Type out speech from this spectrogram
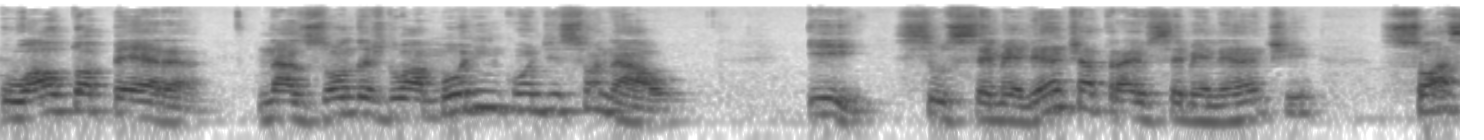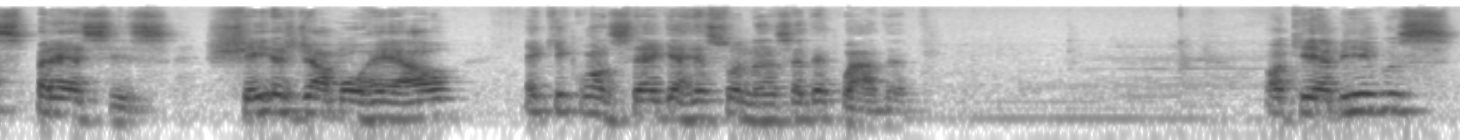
O alto opera nas ondas do amor incondicional e, se o semelhante atrai o semelhante, só as preces cheias de amor real é que consegue a ressonância adequada. Ok, amigos,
